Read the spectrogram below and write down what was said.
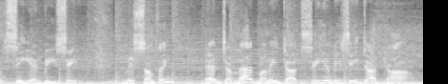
CNBC. Miss something? Head to madmoney.cnbc.com.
